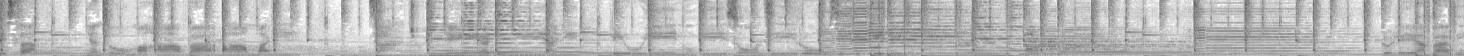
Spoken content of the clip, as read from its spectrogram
siasa nyanzo mahaba amani. Zachoenea duniani leo inu ngizo nziro zifikiri. Lolea mbavi.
